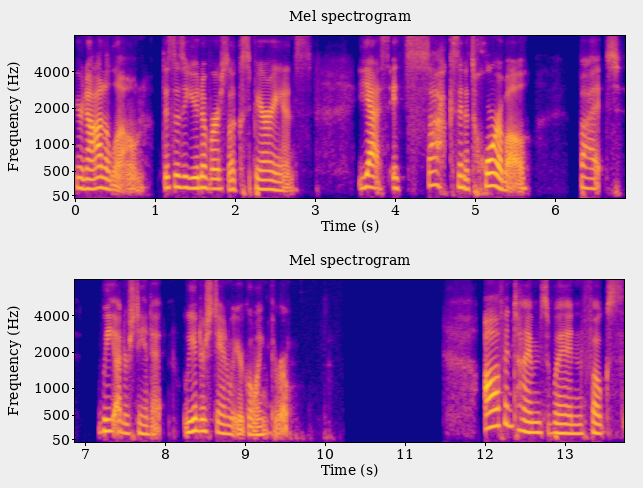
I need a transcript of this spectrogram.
You're not alone. This is a universal experience. Yes, it sucks and it's horrible, but we understand it. We understand what you're going through. Oftentimes, when folks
